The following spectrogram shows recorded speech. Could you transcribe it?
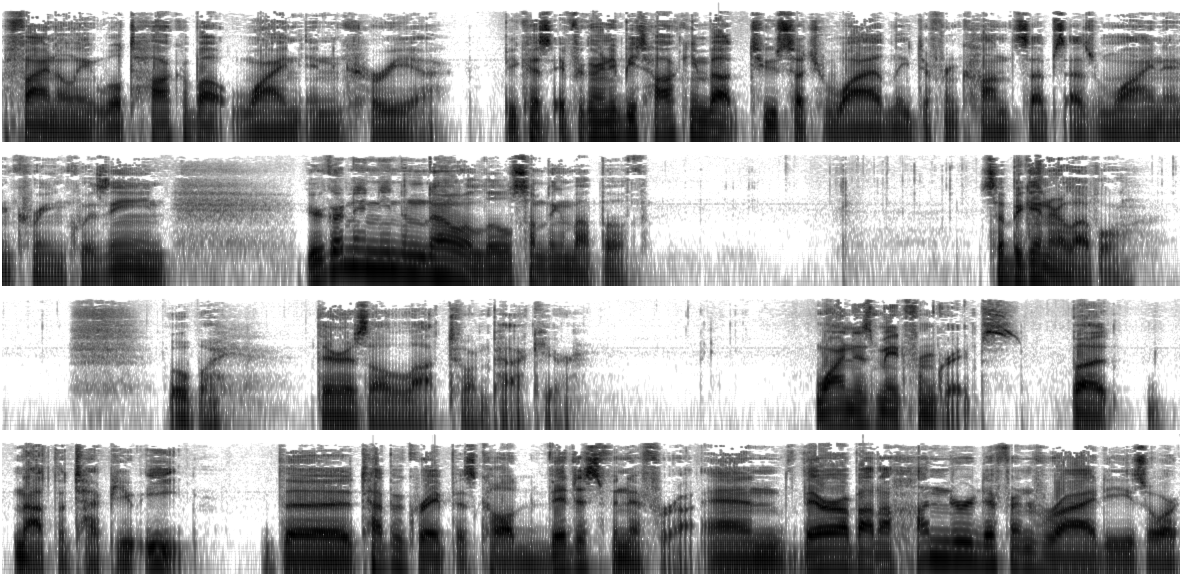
finally, we'll talk about wine in Korea. Because if you're going to be talking about two such wildly different concepts as wine and Korean cuisine, you're going to need to know a little something about both. So, beginner level. Oh boy, there is a lot to unpack here. Wine is made from grapes, but not the type you eat. The type of grape is called Vitis vinifera, and there are about a hundred different varieties or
